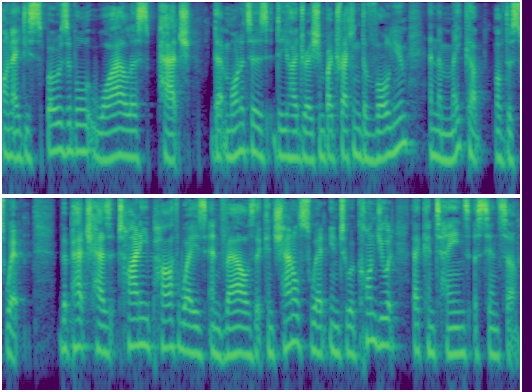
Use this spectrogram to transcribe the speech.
on a disposable wireless patch that monitors dehydration by tracking the volume and the makeup of the sweat. The patch has tiny pathways and valves that can channel sweat into a conduit that contains a sensor.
